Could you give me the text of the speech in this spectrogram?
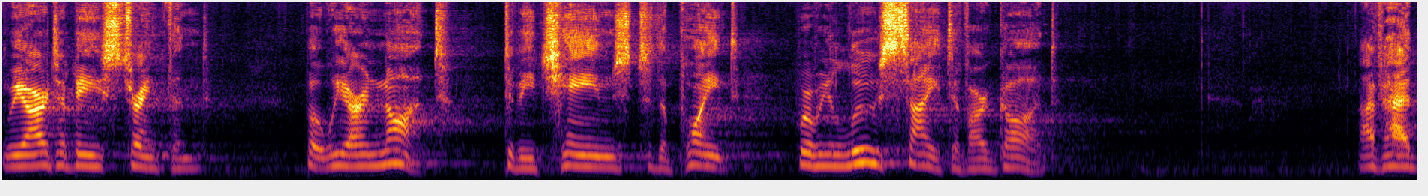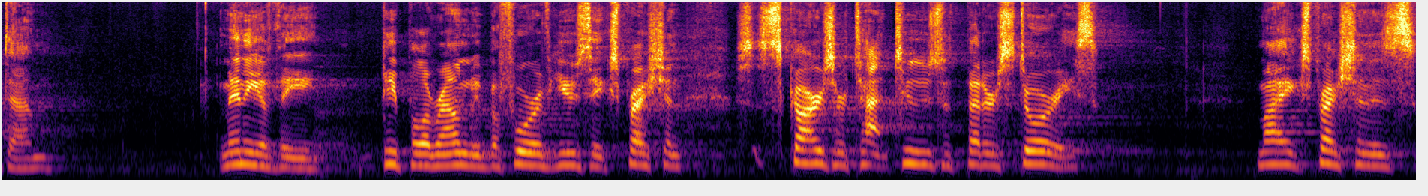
We are to be strengthened. But we are not to be changed to the point where we lose sight of our God. I've had um, many of the people around me before have used the expression scars or tattoos with better stories. My expression is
